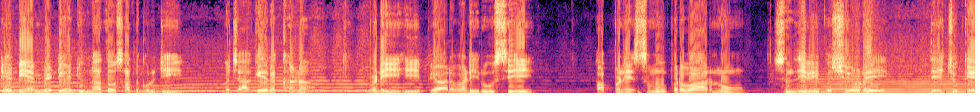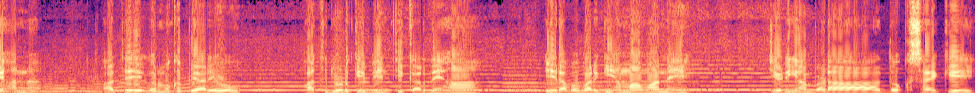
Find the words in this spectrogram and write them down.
ਟੇਡੀਆਂ ਮੇਡੀਆਂ ਜੂਨਾਂ ਤੋਂ ਸਤਿਗੁਰੂ ਜੀ ਬਚਾ ਕੇ ਰੱਖਣ। ਬੜੀ ਹੀ ਪਿਆਰ ਵਾਲੀ ਰੂਹ ਸੀ। ਆਪਣੇ ਸਮੂਹ ਪਰਿਵਾਰ ਨੂੰ ਸੰਦੀਵੀ ਵਿਛੋੜੇ ਦੇ ਚੁੱਕੇ ਹਨ ਅਤੇ ਗੁਰਮੁਖ ਪਿਆਰਿਓ, ਹੱਥ ਜੋੜ ਕੇ ਬੇਨਤੀ ਕਰਦੇ ਹਾਂ, ਇਹ ਰੱਬ ਵਰਗੀਆਂ ਮਾਵਾਂ ਨੇ, ਜਿਹੜੀਆਂ ਬੜਾ ਦੁੱਖ ਸਹਿ ਕੇ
